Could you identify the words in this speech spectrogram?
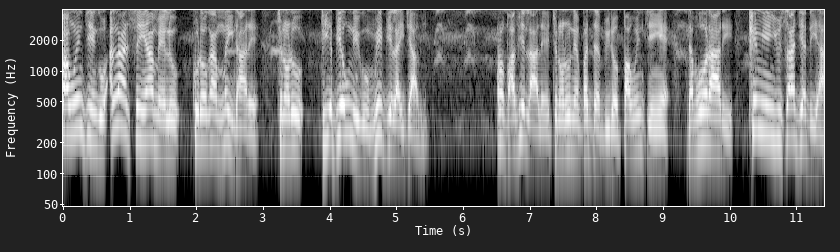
ပတ်ဝန်းကျင်ကိုအလန့်စင်ရမယ်လို့ကိုတော်ကမိန့်ထားတယ်ကျွန်တော်တို့ဒီအပြုံးတွေကိုမေ့ပစ်လိုက်ကြပြီအဲ့တော့ဘာဖြစ်လာလဲကျွန်တော်တို့ ਨੇ ပတ်သက်ပြီးတော့ပတ်ဝန်းကျင်ရဲ့သဘောထားတွေထင်မြင်ယူဆချက်တွေဟာ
